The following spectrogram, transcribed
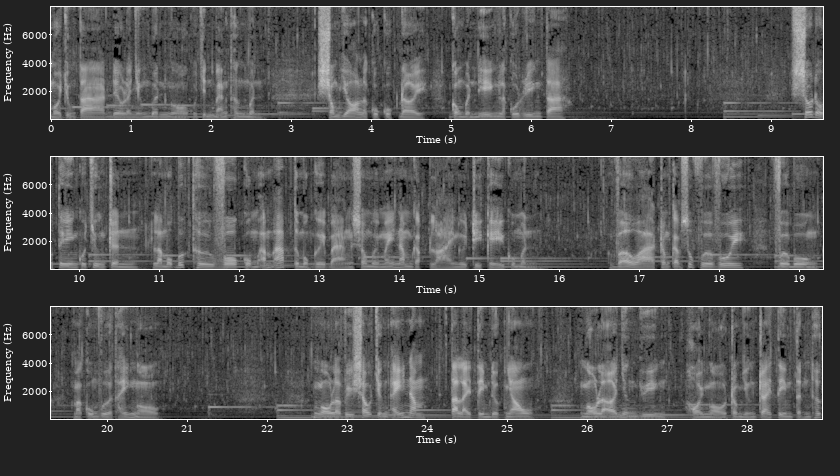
Mỗi chúng ta đều là những bến ngộ của chính bản thân mình. Sóng gió là của cuộc đời, còn bình yên là của riêng ta. Số đầu tiên của chương trình là một bức thư vô cùng ấm áp từ một người bạn sau mười mấy năm gặp lại người tri kỷ của mình. Vỡ hòa trong cảm xúc vừa vui, vừa buồn mà cũng vừa thấy ngộ. Ngộ là vì sau chừng ấy năm ta lại tìm được nhau. Ngộ là ở nhân duyên, hội ngộ trong những trái tim tỉnh thức,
